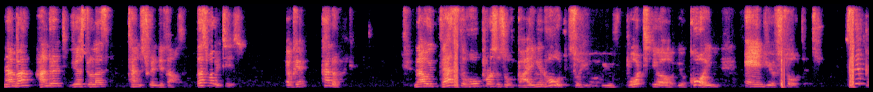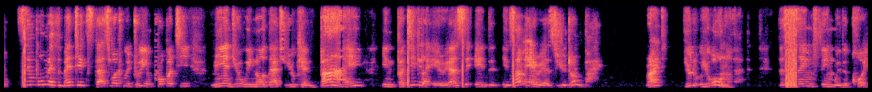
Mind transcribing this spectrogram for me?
number, 100 US dollars times 20,000. That's what it is. Okay? Kind of. Now that's the whole process of buying and hold. So you, you've bought your, your coin and you've sold it. Simple, simple mathematics. That's what we do in property. Me and you, we know that you can buy in particular areas, and in some areas you don't buy, right? You, you all know that. The same thing with the coin.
